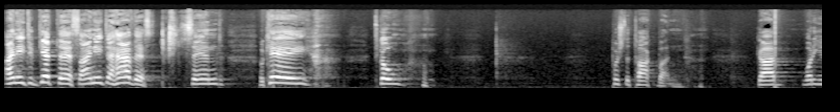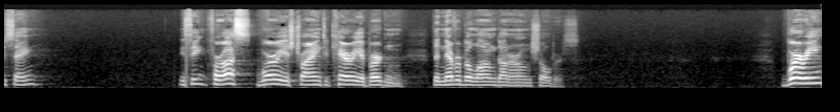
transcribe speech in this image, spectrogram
I need to get this. I need to have this send Okay, let's go. Push the talk button. God, what are you saying? You see, for us, worry is trying to carry a burden that never belonged on our own shoulders. Worry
